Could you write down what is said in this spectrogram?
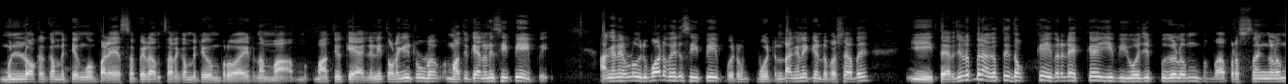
മുൻ ലോക്കൽ കമ്മിറ്റി അംഗവും പഴയ എസ് എഫ് ഐയുടെ സംസ്ഥാന കമ്മിറ്റി മെമ്പറുമായിരുന്ന മാത്യു കെ ആന്റണി തുടങ്ങിയിട്ടുള്ള Mathew K Antony C P I പോയി. അങ്ങനെയുള്ള ഒരുപാട് പേര് സി പി ഐ പോയിട്ടുണ്ട്. അങ്ങനെയൊക്കെ ഉണ്ട് പക്ഷെ അത് ഈ തെരഞ്ഞെടുപ്പിനകത്ത് ഇതൊക്കെ ഇവരുടെയൊക്കെ ഈ വിയോജിപ്പുകളും പ്രശ്നങ്ങളും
